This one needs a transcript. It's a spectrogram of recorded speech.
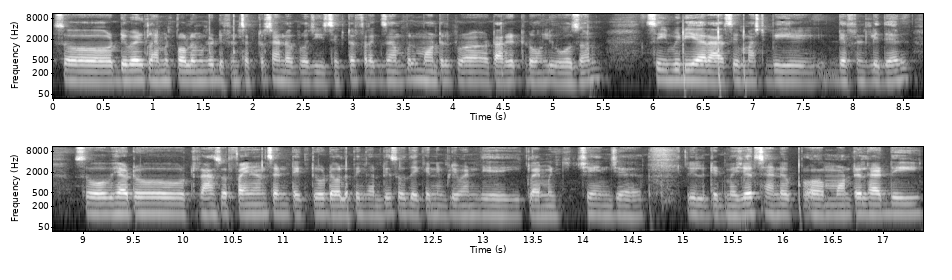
so divide climate problem into different sectors and approach each sector. For example montreal targeted only ozone cbd or rc must be definitely there. So we have to transfer finance and tech to developing countries so they can implement the climate change uh, related measures. And uh, montreal had the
